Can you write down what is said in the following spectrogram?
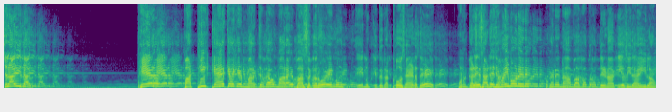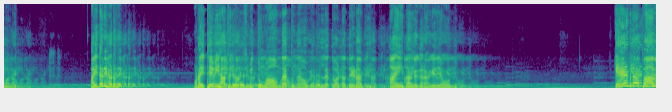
ਚਲਾਈ ਚੱਲ। ਫੇਰ ਪਾਠੀ ਕਹਿ ਕਹਿ ਕੇ ਮਰ ਜਾਂਦਾ ਉਹ ਮਹਾਰਾਜ ਬਸ ਕਰੋ ਇਹਨੂੰ ਇਹਨੂੰ ਕਿਤੇ ਰੱਖੋ ਸਾਈਡ ਤੇ। ਹੁਣ ਗਲੇ ਸਾਡੇ ਜਮਾ ਹੀ ਪਾਉਣੇ ਨੇ। ਉਹ ਕਹਿੰਦੇ ਨਾ ਬਾਬਾ ਤੇਰਾ ਦੇਣਾ ਕੀ ਅਸੀਂ ਤਾਂ ਐਂ ਹੀ ਲਾਵਾਂਗੇ। ਤਾਂ ਨਹੀਂ ਹਟਦੇ। ਹੁਣ ਇੱਥੇ ਵੀ ਹੱਥ ਜੋੜੇ ਸੀ ਵੀ ਧੂਆਂ ਆਉਂਦਾ ਧੂਆਂ ਉਹ ਕਹਿੰਦੇ ਲੈ ਤੁਹਾਡਾ ਦੇਣਾ ਕੀ? ਐਂ ਹੀ ਤੰਗ ਕਰਾਂਗੇ ਜੀ ਆਉਣ ਕਹਿਣ ਦਾ ਭਾਵ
